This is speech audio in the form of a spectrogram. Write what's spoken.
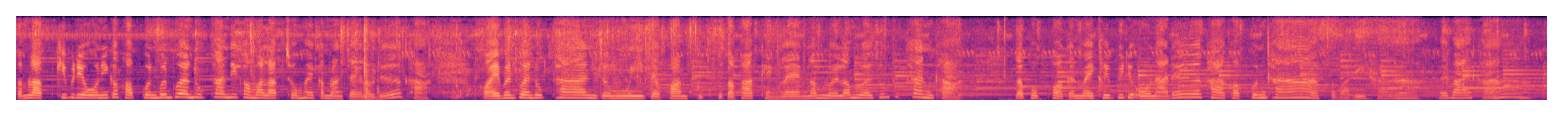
สำหรับคลิปวิดีโอนี้ก็ขอบคุณเพื่อนๆ ทุกท่านที่เข้ามารับชมให้กำลังใจเราเด้อค่ะ ขอให้เพื่อนๆทุกท่านจงมีแต่ความสุขสุขภาพแข็งแรงร่ำรวยร่ำรวยทุกๆท่านค่ะ แล้วพบพอกันไหมคลิปวิดีโอหนาเด้อค่ะ ขอบคุณค่ะ สวัสดีค่ะ บ๊ายบายค่ะ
